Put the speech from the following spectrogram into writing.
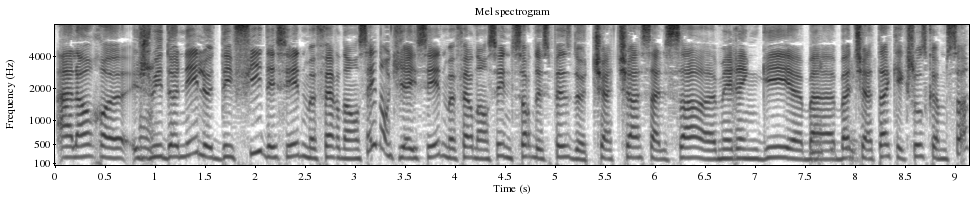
Alors, euh, je lui ai donné le défi d'essayer de me faire danser. Donc, il a essayé de me faire danser une sorte d'espèce de cha-cha, salsa, euh, merengue, euh, bachata, quelque chose comme ça.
